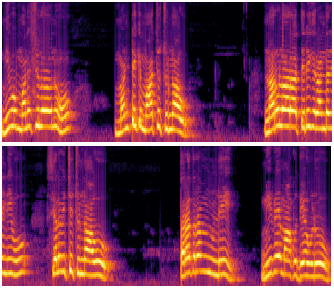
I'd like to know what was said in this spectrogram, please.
నీవు మనుషులను మంటికి మార్చుచున్నావు. నరులారా తిరిగి రండని నీవు సెలవిచ్చుచున్నావు. తరతరం నుండి నీవే మాకు దేవుడు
